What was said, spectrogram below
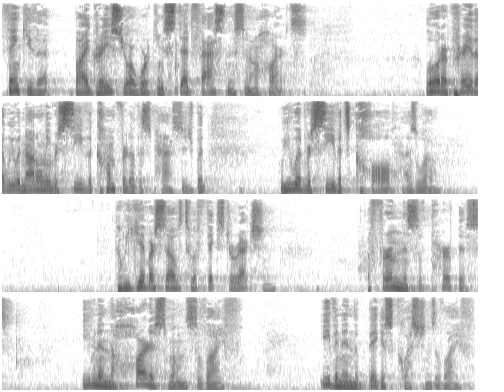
Thank you that by grace you are working steadfastness in our hearts. Lord, I pray that we would not only receive the comfort of this passage, but we would receive its call as well. That we give ourselves to a fixed direction, a firmness of purpose, even in the hardest moments of life, even in the biggest questions of life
